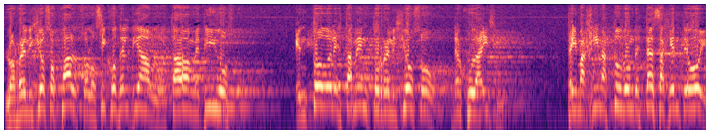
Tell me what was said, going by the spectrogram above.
los religiosos falsos, los hijos del diablo, estaban metidos en todo el estamento religioso del judaísmo, ¿te imaginas tú dónde está esa gente hoy?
